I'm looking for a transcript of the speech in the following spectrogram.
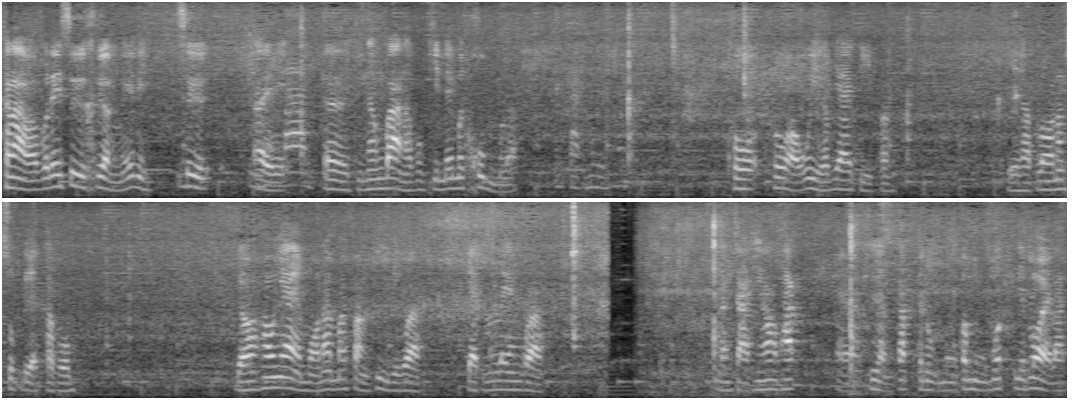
ขนาดว่าไม่ได้ซื้อเครื่องเลยนี่ซื้อ ไอบ้านเออกินทั้งบ้านครับผมกินได้หมาคุ้มแล้วเป็นกัดมือให้โทรโทรเอาอุ้ยครับยายตีก่อนโอเคครับรอน้ำซุปเดือดครับผม เดี๋ยวเข้าง่ายหมอน้ำมาฝั่งพี่ดีกว่าแกดมันแรงกว่า หลังจากที่เขาพักเอ่อเครื่องกับกระดูกหมูกับหมูบดเรียบร้อยแล้ว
